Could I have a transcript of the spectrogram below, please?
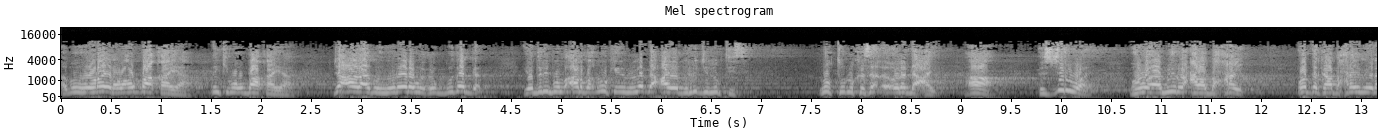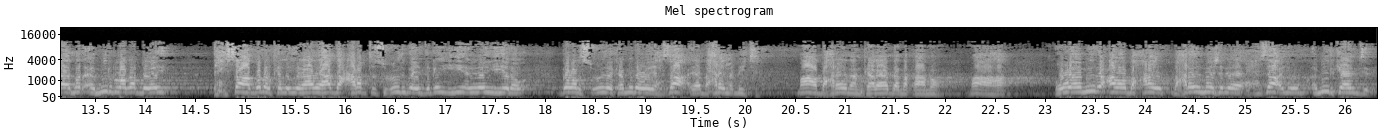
Abu hurayra waa u baaqayaa ninkiibuu u baaqayaa. Jacala abu hurayra wuxuu gudaga yadribu alarda dhulka inuu la dhacayo birijli lugtiisa. Lugtu dhulka ola dhacay. Isjir waay wa huwa amiirun cala albaxrayn waddanka baxrayn la mar amiir looga dhigay ixsaa gobolka la yihahday hadda carabta sacuudigu ay degan yihiin ay gobol sacuudiga ka mida way ixsaa ayaa baxrayn la dhihi jira ma aha baxraynan kale hadda naqaano. Ma aha wa huwa amiiru cala baxrayn meesha la yihahdo ixsaa ayuu amiirka ahan jiray.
